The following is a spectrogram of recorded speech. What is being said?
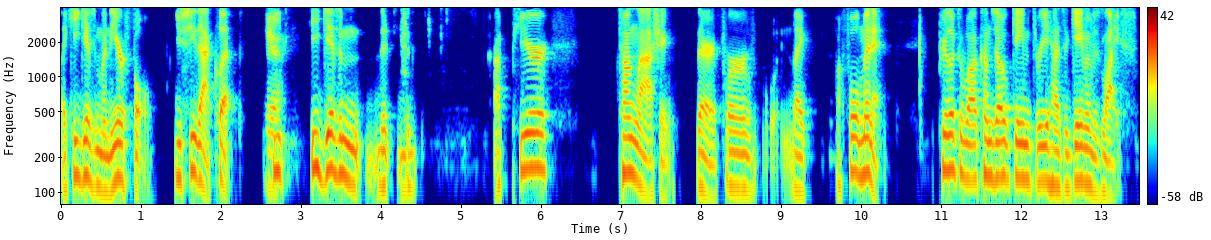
like he gives him an earful. You see that clip? Yeah. He gives him the, the a pure tongue lashing there for like a full minute. Luchtawa comes out game three, has the game of his life,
